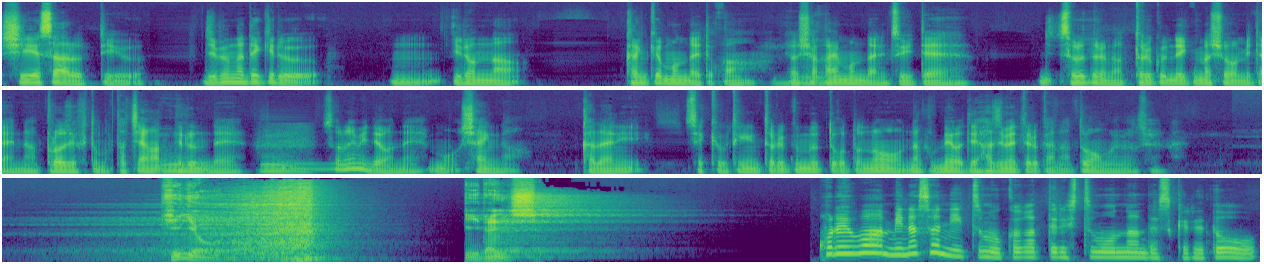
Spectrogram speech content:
CSR っていう自分ができる、うん、いろんな環境問題とかうん。社会問題についてそれぞれが取り組んでいきましょうみたいなプロジェクトも立ち上がってるんで、うん。その意味ではね、もう社員が課題に積極的に取り組むってことの、なんか目は出始めてるかなとは思いますよね。企業の遺伝子。これは皆さんにいつも伺ってる質問なんですけれど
